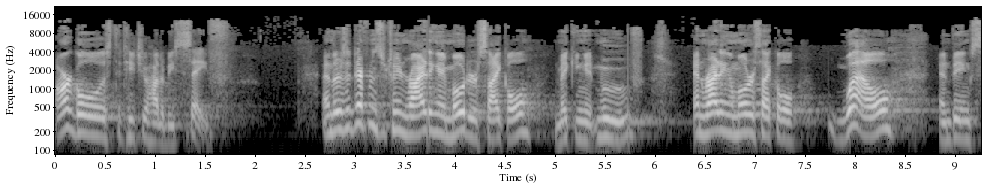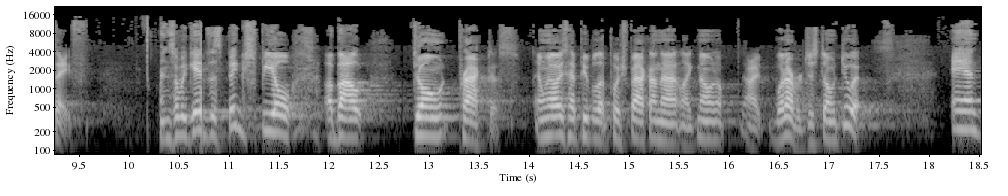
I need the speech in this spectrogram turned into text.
our goal is to teach you how to be safe. And there's a difference between riding a motorcycle, making it move, and riding a motorcycle well and being safe. And so we gave this big spiel about don't practice. And we always had people that push back on that, like, no, no, whatever, just don't do it. And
